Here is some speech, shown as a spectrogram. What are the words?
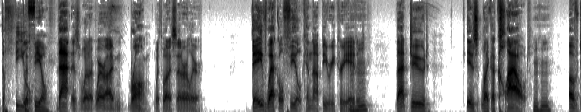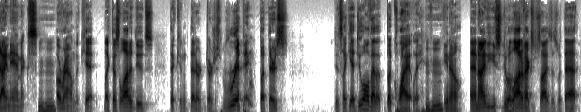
the feel. The feel. That is what I, where I'm wrong with what I said earlier. Dave Weckl feel cannot be recreated. Mm-hmm. That dude is like a cloud mm-hmm. of dynamics mm-hmm. around the kit. Like there's a lot of dudes that can that are they're just ripping, but there's it's like yeah, do all that but quietly, you know. And I used to do a lot of exercises with that,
